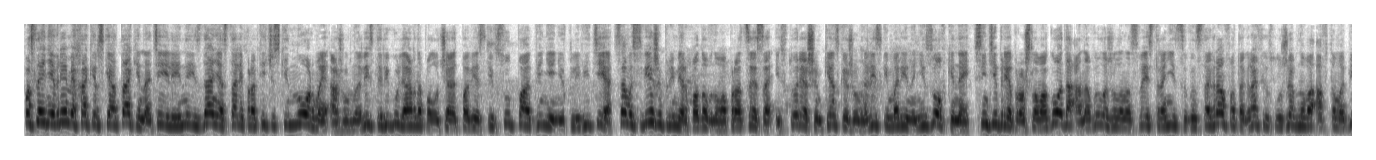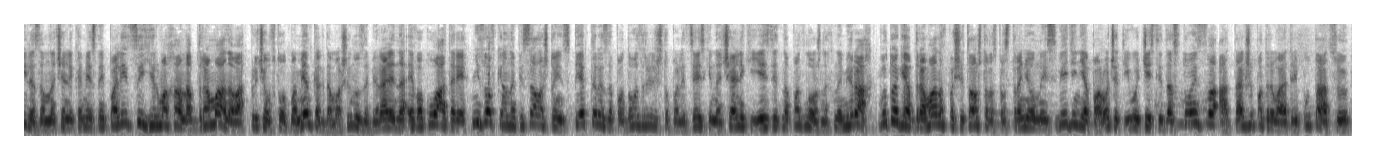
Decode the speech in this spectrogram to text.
последнее время хакерские атаки на те или иные издания стали практически нормой, а журналисты регулярно получают повестки в суд по обвинению в клевете. Самый свежий пример подобного процесса – история шимкенской журналистки Марины Низовкиной. В сентябре прошлого года она выложила на своей странице в Инстаграм фотографию служебного автомобиля замначальника местной полиции Ермахана Абдраманова. Причем в тот момент, когда машину забирали на эвакуаторе. Низовкина написала, что инспекторы заподозрили, что полицейский начальник ездит на подложных номерах. В итоге Абдраманов посчитал, что распространенные сведения порочат его честь и достоинство, а также подрывают репутацию.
